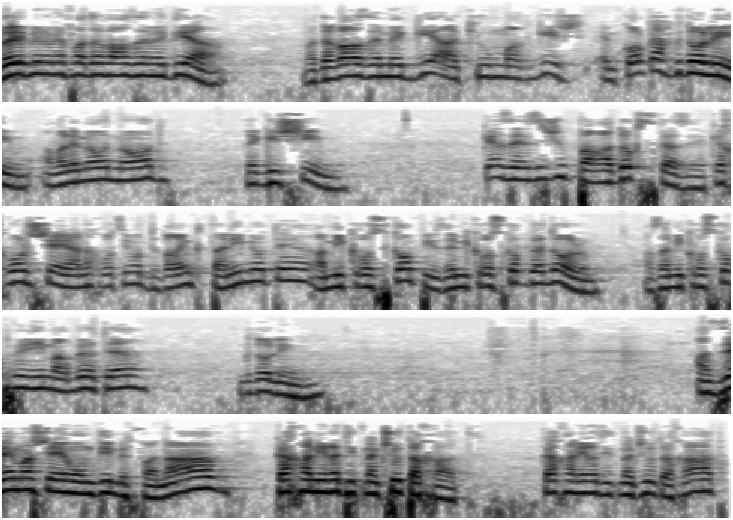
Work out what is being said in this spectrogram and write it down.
לא הבינו מאיפה הדבר הזה מגיע. והדבר הזה מגיע כי הוא מרגיש, הם כל כך גדולים, אבל הם מאוד מאוד רגישים. כן, זה איזשהו פרדוקס כזה. ככל שאנחנו רוצים לראות דברים קטנים יותר, המיקרוסקופים, זה מיקרוסקופ גדול, אז המיקרוסקופים נהיים הרבה יותר גדולים. אז זה מה שהם עומדים בפניו, ככה נראית התנגשות אחת. ככה נראית התנגשות אחת,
